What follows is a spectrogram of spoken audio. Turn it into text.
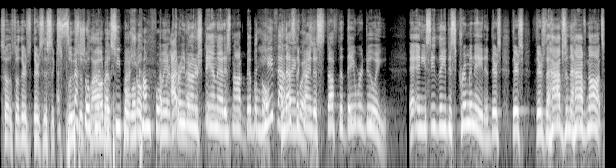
So so there's there's this exclusive cloud of people will special- come I mean, forward I don't even that. understand that. It's not biblical. I hate that and that's language. the kind of stuff that they were doing. And you see, they discriminated. There's, there's, there's the haves and the have-nots.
